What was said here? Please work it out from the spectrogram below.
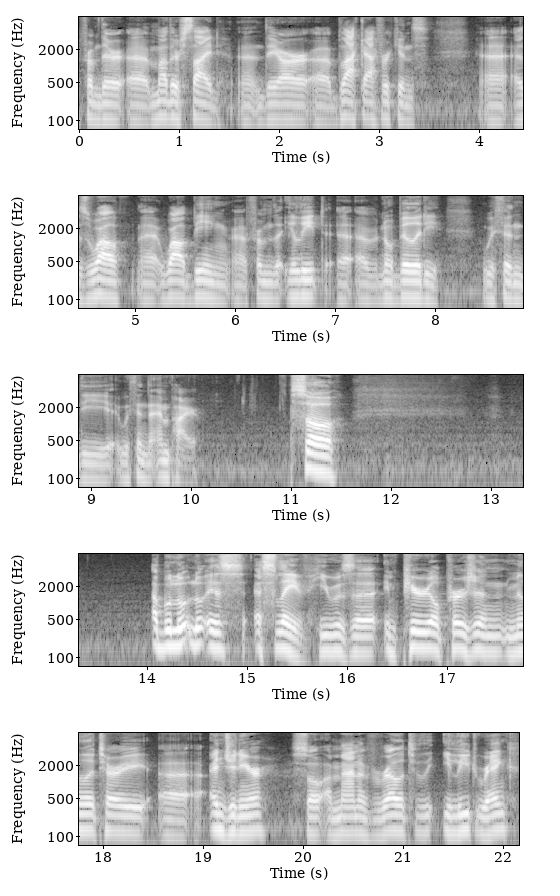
from their uh, mother's side. Uh, they are black Africans as well, while being from the elite of nobility within the within the empire. So Abu Lu'lu is a slave. He was an imperial Persian military uh, engineer, so a man of relatively elite rank.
